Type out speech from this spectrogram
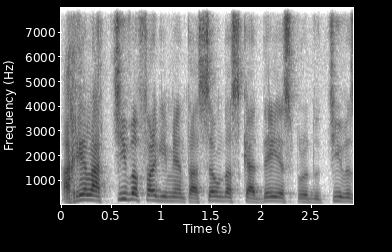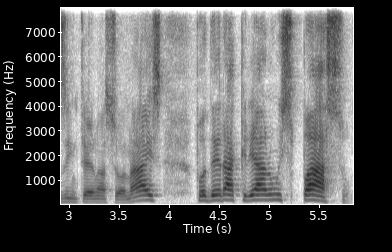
A relativa fragmentação das cadeias produtivas internacionais poderá criar um espaço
